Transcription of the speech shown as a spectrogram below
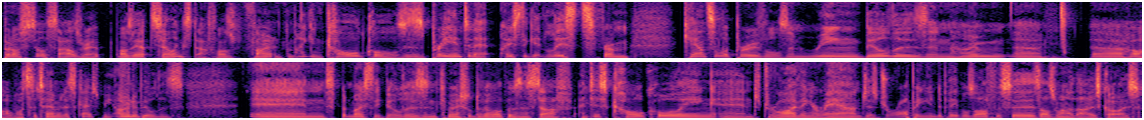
but I was still a sales rep. I was out selling stuff. I was phone, making cold calls. This is pre internet. I used to get lists from council approvals and ring builders and home, uh, uh, oh, what's the term? It escapes me. Owner builders. And, but mostly builders and commercial developers and stuff, and just cold calling and driving around, just dropping into people's offices. I was one of those guys.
